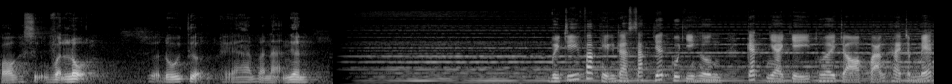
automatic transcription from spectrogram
có cái sự vận lộn giữa đối tượng gây án và nạn nhân. Vị trí phát hiện ra xác chết của chị Hường, cách nhà chị thuê trọ khoảng 200 mét.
